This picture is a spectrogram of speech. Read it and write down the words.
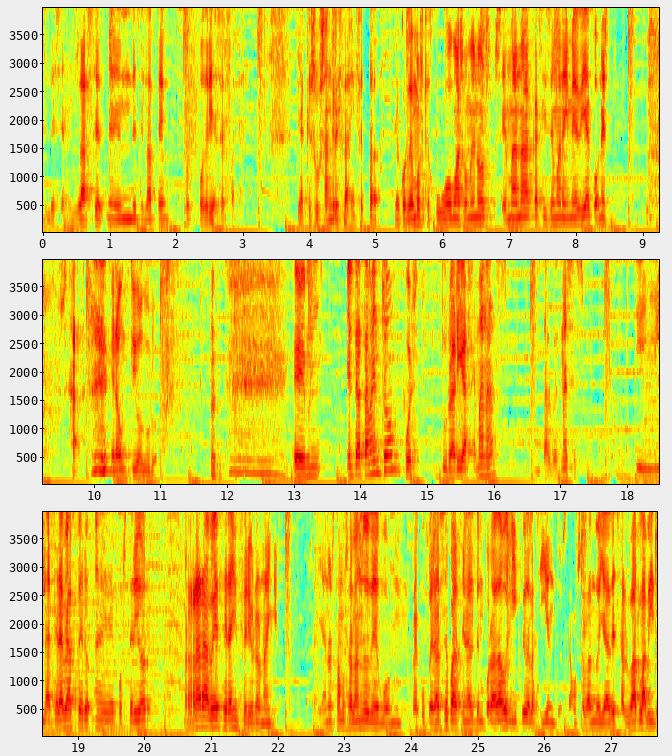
el desenlace, el desenlace pues, podría ser fatal ya que su sangre estaba infectada. Recordemos que jugó más o menos semana, casi semana y media con esto. Era un tío duro. Em, el tratamiento pues duraría semanas, tal vez meses, y la terapia pero- eh, posterior rara vez era inferior a un año. Ya no estamos hablando de recuperarse para el final de temporada o inicio de la siguiente, estamos hablando ya de salvar la vida.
